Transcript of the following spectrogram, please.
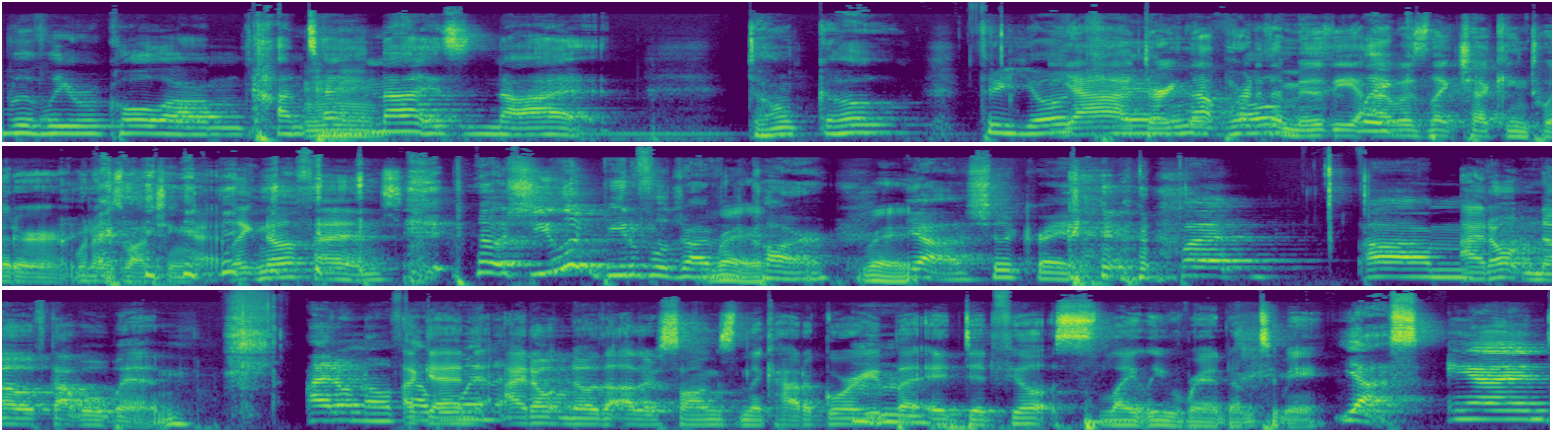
the lyrical um content Mm-hmm. in that is not. Don't go through your yeah, during that part of the camera roll." movie, I was like checking Twitter when I was watching it. Like, no offense. no, she looked beautiful driving the car. right. Yeah, she looked great. but um, I don't know if that will win. I don't know if that Again, will win. I don't know the other songs in the category, but it did feel slightly random to me. Yes. And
